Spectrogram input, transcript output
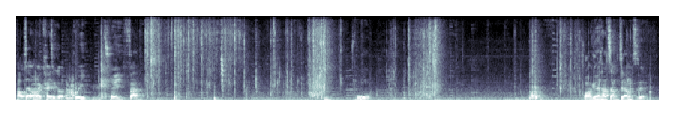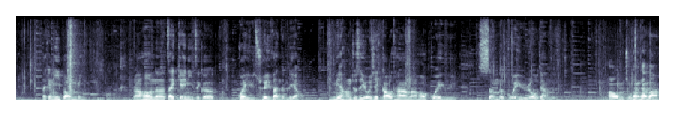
好，再我们来开这个鲑鱼炊饭。哦，哇，原来它长这样子哎！再给你一包米，然后呢，再给你这个鲑鱼炊饭的料，里面好像就是有一些高汤，然后鲑鱼生的鲑鱼肉这样子。好，我们煮看看吧。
